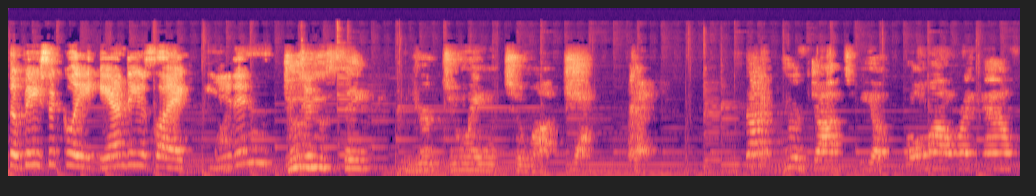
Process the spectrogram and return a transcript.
So basically, Andy is like, you didn't. Do you think you're doing too much? Yeah. Okay. It's not your job to be a role model right now.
